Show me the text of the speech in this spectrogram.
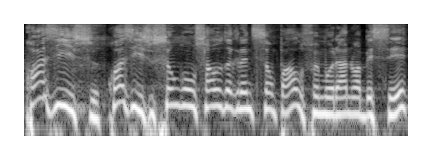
quase isso, quase isso. São Gonçalo da Grande São Paulo foi morar no ABC,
